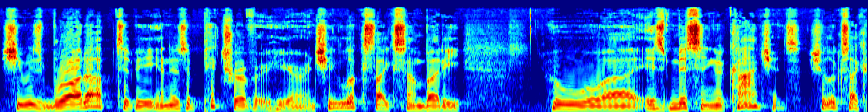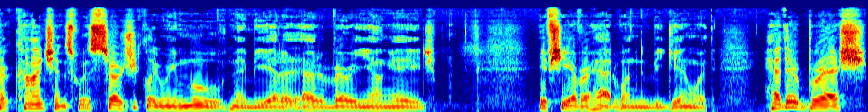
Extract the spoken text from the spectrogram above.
she was brought up to be, and there's a picture of her here, and she looks like somebody who uh, is missing a conscience. She looks like her conscience was surgically removed, maybe at a, at a very young age, if she ever had one to begin with. Heather Bresch,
